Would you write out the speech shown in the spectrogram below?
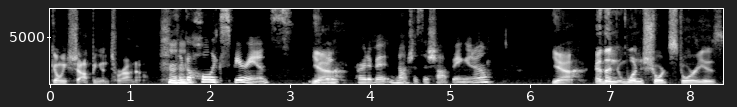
going shopping in Toronto. it's like a whole experience. Yeah. part of it, not just the shopping, you know? Yeah, and then one short story is,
